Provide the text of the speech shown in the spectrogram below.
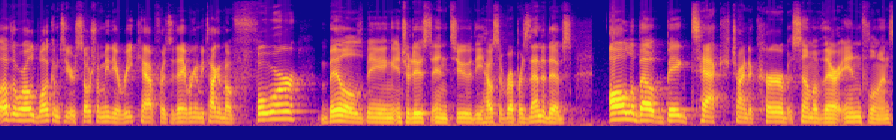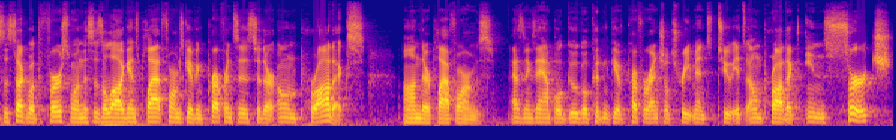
of the world, welcome to your social media recap for today. We're going to be talking about four bills being introduced into the House of Representatives, all about big tech trying to curb some of their influence. Let's talk about the first one. This is a law against platforms giving preferences to their own products on their platforms. As an example, Google couldn't give preferential treatment to its own product in search,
